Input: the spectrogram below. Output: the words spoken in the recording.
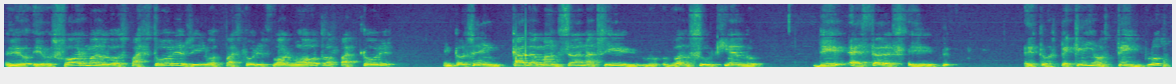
Ellos, forman los pastores y los pastores forman otros pastores. Entonces en cada manzana así van surgiendo de estas, eh, estos pequeños templos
